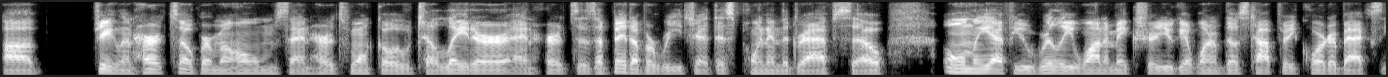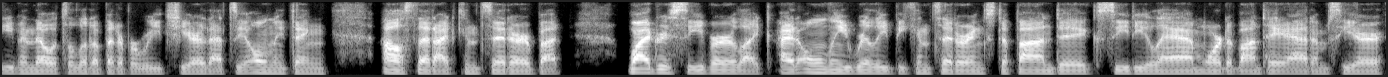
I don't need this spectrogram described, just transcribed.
uh, Jalen Hurts over Mahomes, and Hurts won't go till later. And Hurts is a bit of a reach at this point in the draft. So only if you really want to make sure you get one of those top three quarterbacks, even though it's a little bit of a reach here. That's the only thing else that I'd consider. But wide receiver, like I'd only really be considering Stefon Diggs, CeeDee Lamb, or Davante Adams here,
